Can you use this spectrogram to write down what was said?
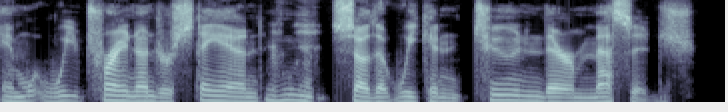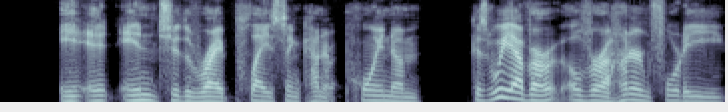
And we try and understand so that we can tune their message i- i- into the right place and kind of point them because we have our over 140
